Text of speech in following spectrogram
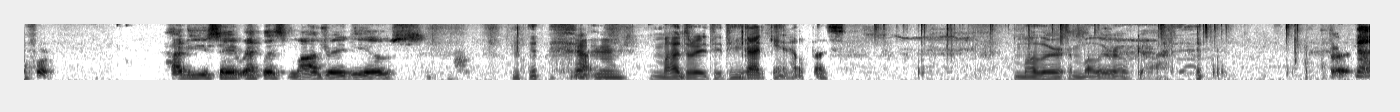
Before. How do you say it, Reckless? Madre Dios. Yeah. Mm, Madre de Dios. God can't help us. Mother, mother of God.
